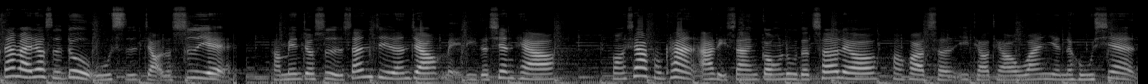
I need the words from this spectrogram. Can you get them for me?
三百六十度无死角的视野，旁边就是山脊人角美丽的线条，往下俯瞰阿里山公路的车流，幻化成一条条蜿蜒的弧线。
